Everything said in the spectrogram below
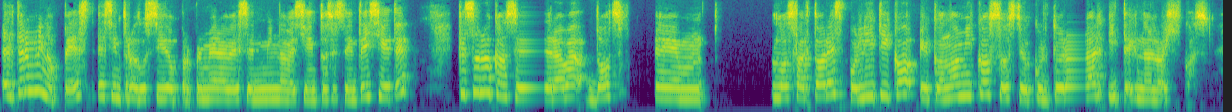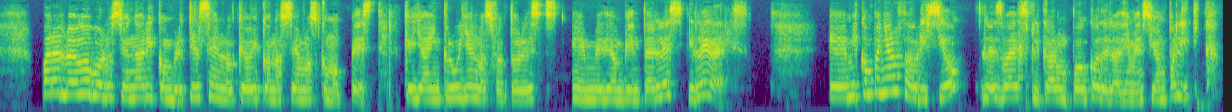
El término PEST es introducido por primera vez en 1967, que solo consideraba dos, em, los factores político, económico, sociocultural y tecnológicos, para luego evolucionar y convertirse en lo que hoy conocemos como PESTEL, que ya incluyen los factores eh, medioambientales y legales. Eh, mi compañero Fabricio les va a explicar un poco de la dimensión política.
